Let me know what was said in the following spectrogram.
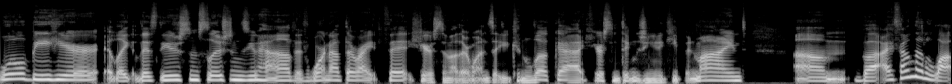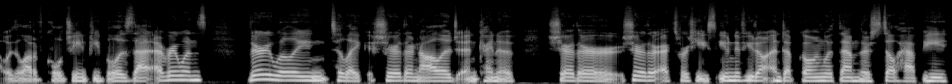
we'll be here. Like this, these are some solutions you have. If we're not the right fit, here's some other ones that you can look at. Here's some things you need to keep in mind. Um, but I found that a lot with a lot of cold chain people is that everyone's very willing to like share their knowledge and kind of share their share their expertise. Even if you don't end up going with them, they're still happy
